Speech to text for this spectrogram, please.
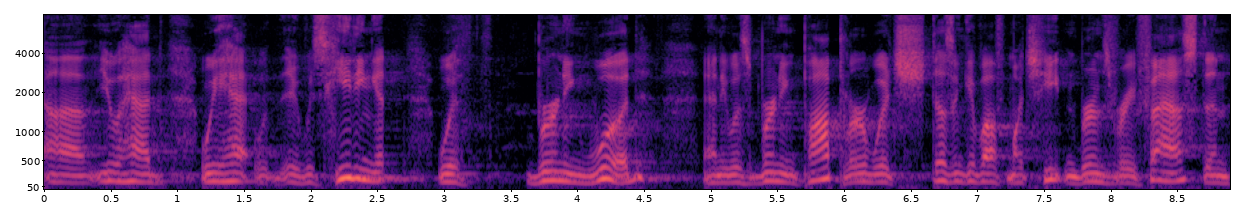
uh you had, we had, it was heating it with burning wood. And he was burning poplar, which doesn't give off much heat and burns very fast. And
